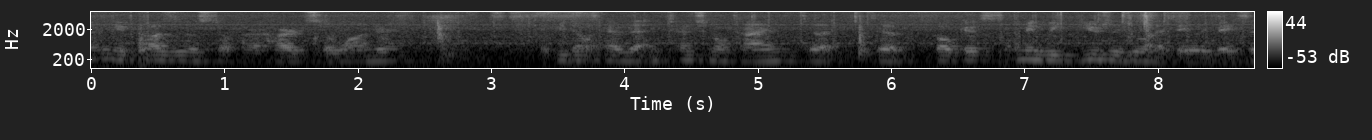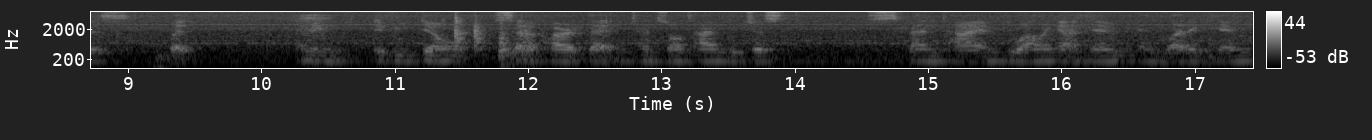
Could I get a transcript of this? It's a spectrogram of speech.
I think it causes us to, our hearts to wander. If you don't have that intentional time to, to focus, I mean, we usually do on a daily basis, but, I mean, if you don't set apart that intentional time to just spend time dwelling on Him and letting Him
